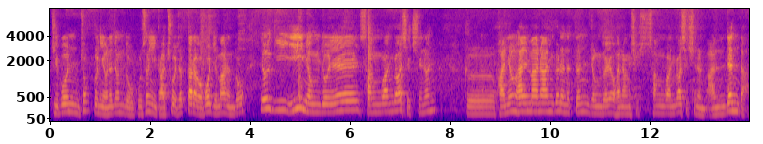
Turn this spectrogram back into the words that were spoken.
기본 조건이 어느 정도 구성이 갖추어졌다라고 보지만은도 여기 이 명조의 상관과 식신은 그 환영할 만한 그런 어떤 정도의 환영 상관과 식신은 안 된다.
